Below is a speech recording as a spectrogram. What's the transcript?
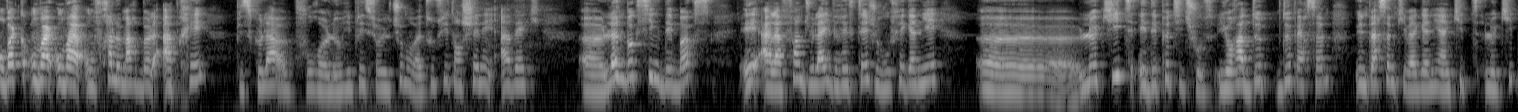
on, va, fera le marble après. Puisque là, pour le replay sur YouTube, on va tout de suite enchaîner avec euh, l'unboxing des box. Et à la fin du live resté, je vous fais gagner euh, le kit et des petites choses. Il y aura deux, personnes. Une personne qui va gagner un kit, le kit,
